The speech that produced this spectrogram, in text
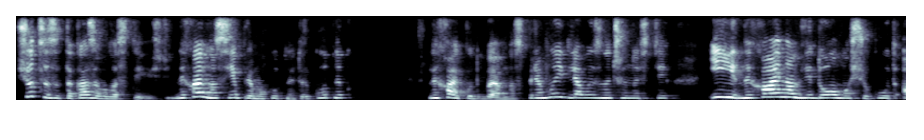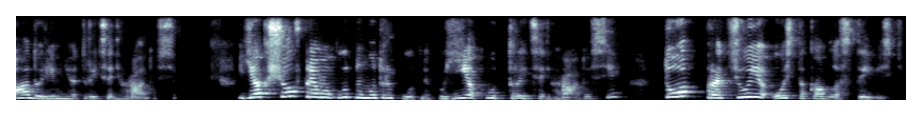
Що це за така за властивість? Нехай в нас є прямокутний трикутник, нехай кут Б в нас прямий для визначеності, і нехай нам відомо, що кут А дорівнює 30 градусів. Якщо в прямокутному трикутнику є кут 30 градусів, то працює ось така властивість.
